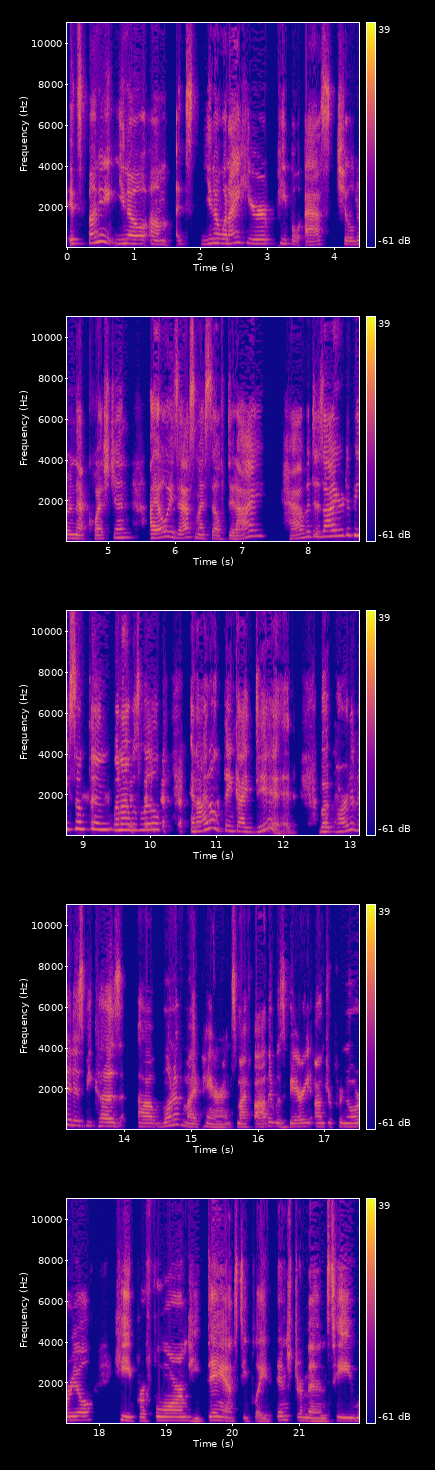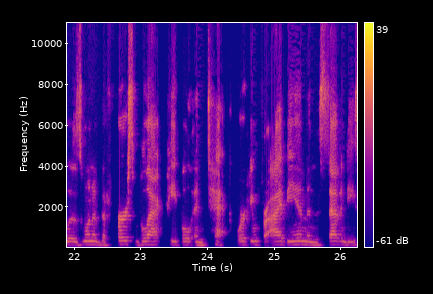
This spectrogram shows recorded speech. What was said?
It's funny, you know, um, it's, you know, when I hear people ask children that question, I always ask myself, did I have a desire to be something when I was little? and I don't think I did. But part of it is because uh, one of my parents, my father, was very entrepreneurial. He performed, he danced, he played instruments. He was one of the first Black people in tech working for IBM in the 70s.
